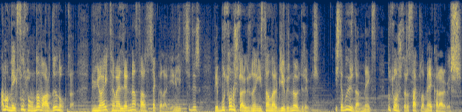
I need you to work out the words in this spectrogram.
Ama Max'in sonunda vardığı nokta dünyayı temellerinden sarsacak kadar yenilikçidir ve bu sonuçlar yüzünden insanlar birbirini öldürebilir. İşte bu yüzden Max bu sonuçları saklamaya karar verir.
